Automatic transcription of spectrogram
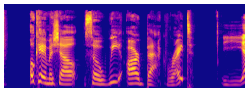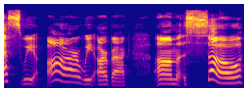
okay, Michelle. So we are back, right? Yes, we are. We are back. Um so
